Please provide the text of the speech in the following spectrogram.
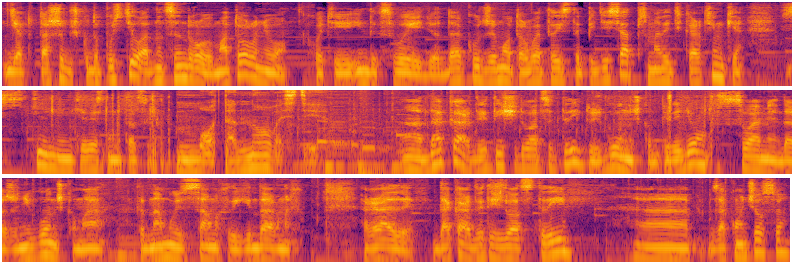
я тут ошибочку допустил, одноцилиндровый мотор у него, хоть и индекс V идет, да, Куджи Мотор V350, посмотрите картинки, стильный, интересный мотоцикл. Мото новости. А, Дакар 2023, то есть гоночкам перейдем с вами, даже не гоночкам, а одному из самых легендарных ралли. Дакар 2023 э, закончился.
